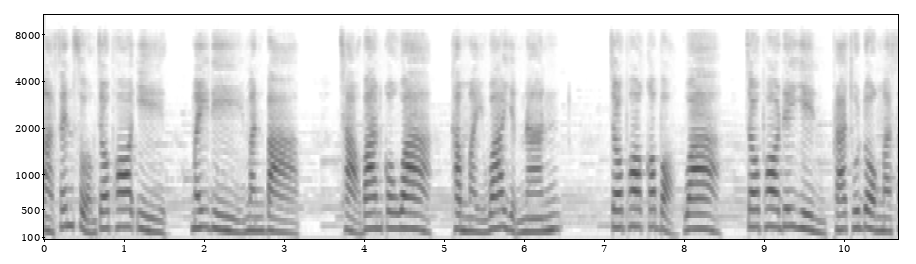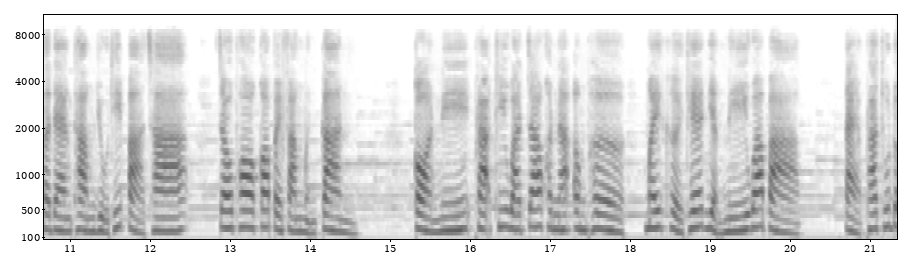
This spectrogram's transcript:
มาเส้นสวงเจ้าพ่ออีก ไม่ดีมันบาป ชาวบ้านก็ว่าทำไมว่าอย่างนั้น เจ้าพ่อก็บอกว่า เจ้าพ่อได้ยินพระธุดงมาแสดงธรรมอยู่ที่ป่าช้า เจ้าพ่อก็ไปฟังเหมือนกัน ก่อนนี้พระที่วัดเจ้าคณะอำเภอไม่เคยเทศอย่างนี้ว่าบาป แต่พระธุด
